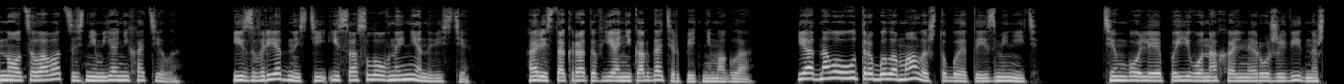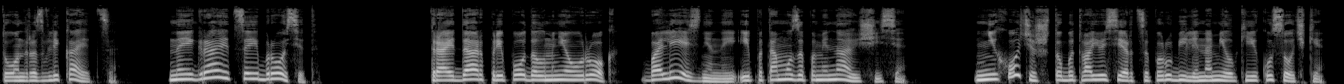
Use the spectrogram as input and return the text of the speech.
Но целоваться с ним я не хотела. Из вредности и сословной ненависти. Аристократов я никогда терпеть не могла. И одного утра было мало, чтобы это изменить. Тем более по его нахальной роже видно, что он развлекается. Наиграется и бросит. Трайдар преподал мне урок, болезненный и потому запоминающийся. Не хочешь, чтобы твое сердце порубили на мелкие кусочки?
